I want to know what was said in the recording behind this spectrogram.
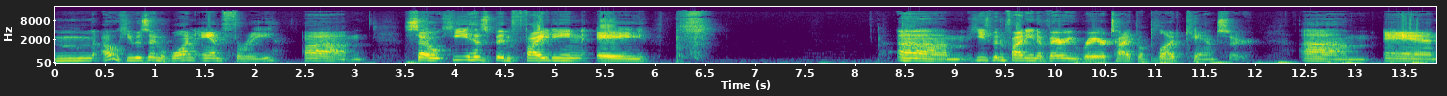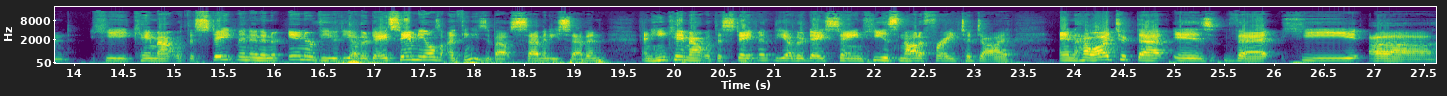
Mm, oh, he was in one and three. Um, so he has been fighting a. Um, he's been fighting a very rare type of blood cancer. Um, and he came out with a statement in an interview the other day. Sam Neill's, I think he's about 77, and he came out with a statement the other day saying he is not afraid to die. And how I took that is that he, uh,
